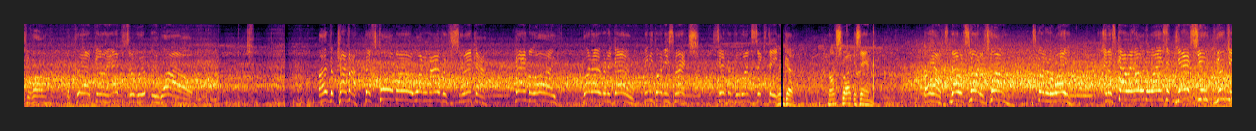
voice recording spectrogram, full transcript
Geelong. The crowd going absolutely wild. Over cover. That's four more. What an over for Sri Lanka. Game alive. One over to go. Anybody's match. Seven for 160. Non-strikers end. Oh, Out. No, it's not. It's long. He's got it away. And it's going all the way. Is it? Yes, you beauty.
